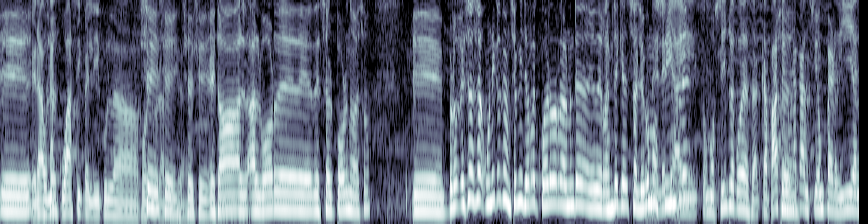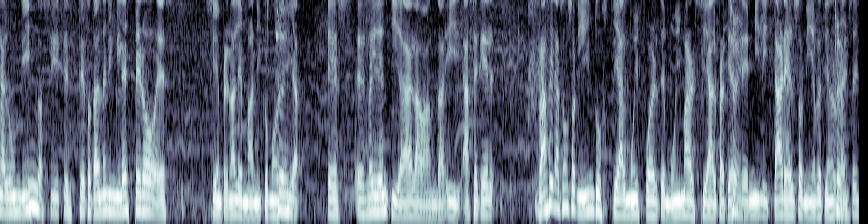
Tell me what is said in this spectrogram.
Eh, Era o una sea, cuasi película Sí, sí, sí, sí. Estaba al, al borde de, de ser porno eso. Eh, pero esa es la única canción que yo recuerdo realmente de, de Rammstein que salió como Ponele que simple. hay- como simple puede ser. Capaz que Sí. hay una canción perdida en algún disco, Mm. así que esté totalmente en inglés, pero es siempre en alemán. Y como Sí. decía, es, es la identidad de la banda. Y hace que. El, Rammstein hace un sonido industrial muy fuerte, muy marcial, prácticamente Sí. militar es el sonido que tiene Sí.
